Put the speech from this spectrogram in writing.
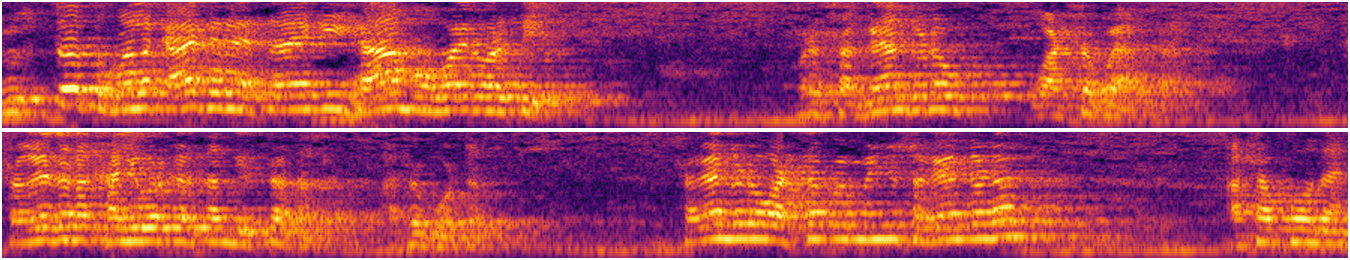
नुसतं तुम्हाला काय करायचं आहे की ह्या मोबाईलवरती. बरं सगळ्यांकडं व्हॉट्सअप आहे आता. सगळेजण खालीवर करताना दिसतात आता असं बोटं. सगळ्यांकडं व्हॉट्सअप आहे म्हणजे सगळ्यांकडं असा फोन आहे.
